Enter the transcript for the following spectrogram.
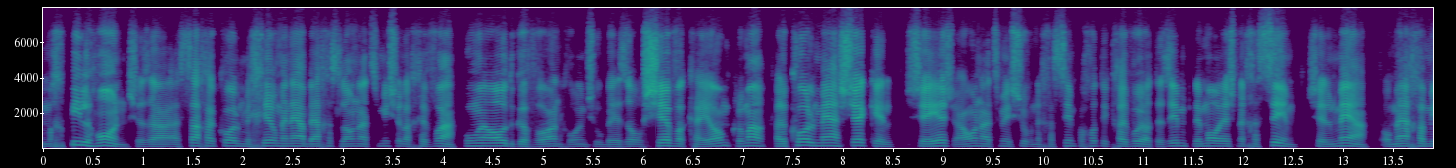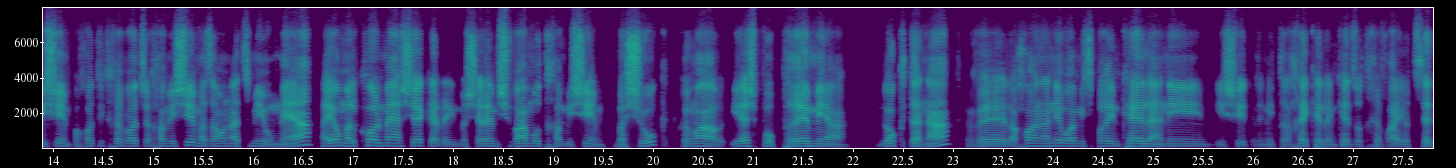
מכפיל הון, שזה סך הכל מחיר מניה ביחס להון העצמי של החברה, הוא מאוד גבוה, אנחנו רואים שהוא באזור 7 כיום, כלומר על כל 100 שקל שיש, ההון העצמי, שוב, נכסים פחות התחייבויות, אז אם לאמור יש נכסים של 100 או 150, פחות התחייבויות של 50, אז ההון העצמי הוא 100. היום על כל 100 שקל אני משלם 750 בשוק, כלומר, יש פה פרמיה לא קטנה, ולכן אני רואה מספרים כאלה, אני אישית מתרחק, אלא אם כן זאת חברה יוצאת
